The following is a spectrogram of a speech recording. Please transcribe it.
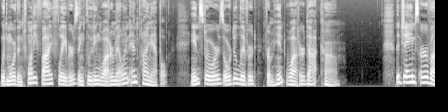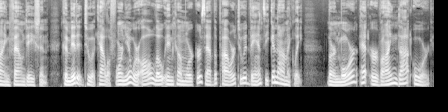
with more than 25 flavors, including watermelon and pineapple. In stores or delivered from hintwater.com. The James Irvine Foundation, committed to a California where all low income workers have the power to advance economically. Learn more at irvine.org.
